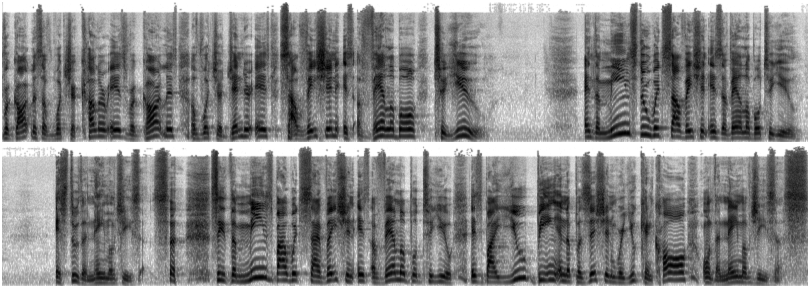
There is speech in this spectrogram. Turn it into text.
regardless of what your color is, regardless of what your gender is. Salvation is available to you. And the means through which salvation is available to you is through the name of Jesus. See, the means by which salvation is available to you is by you being in a position where you can call on the name of Jesus.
